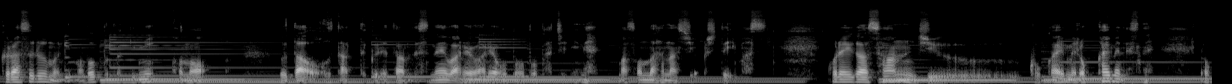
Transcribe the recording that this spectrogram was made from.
クラスルームに戻った時にこの歌を歌ってくれたんですね。我々弟たちにね。まあそんな話をしています。これが35回目、6回目ですね。6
